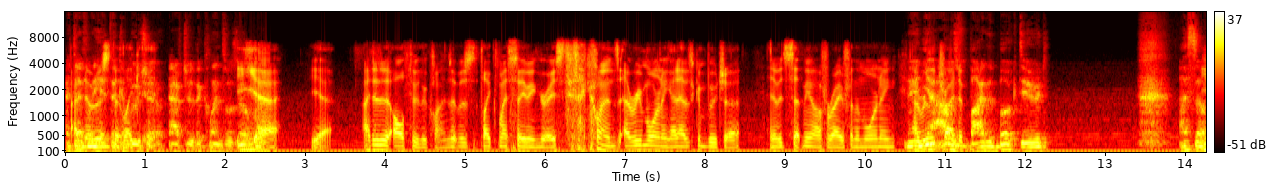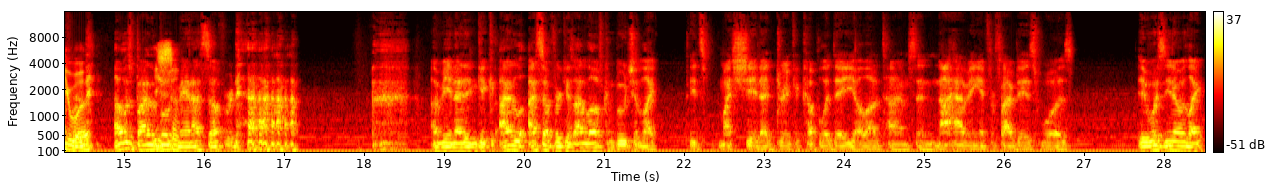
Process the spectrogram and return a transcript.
I definitely noticed the that, like, kombucha after the cleanse was over. yeah, yeah. I did it all through the cleanse. It was like my saving grace through that cleanse. Every morning I'd have kombucha, and it would set me off right for the morning. Man, I really yeah, I tried was to. buy the book, dude. I suffered. You what? I was by the You book, man. I suffered. I mean, I didn't get. I I suffered because I love kombucha. Like it's my shit. I drink a couple a day a lot of times, and not having it for five days was. It was you know like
